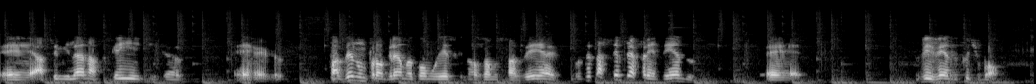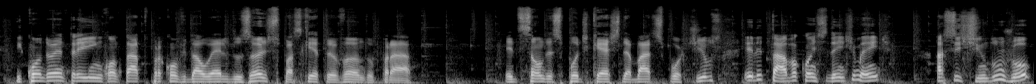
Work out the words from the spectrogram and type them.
é, assimilando as críticas, é, fazendo um programa como esse que nós vamos fazer, você está sempre aprendendo, é, vivendo futebol. E quando eu entrei em contato para convidar o Hélio dos Anjos, Pasqueto, Evandro, para edição desse podcast Debates Esportivos, ele estava, coincidentemente, assistindo um jogo.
